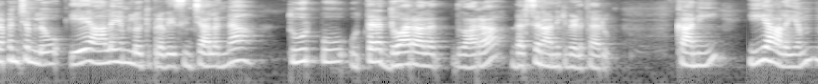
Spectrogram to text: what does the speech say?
ప్రపంచంలో ఏ ఆలయంలోకి ప్రవేశించాలన్నా తూర్పు ఉత్తర ద్వారాల ద్వారా దర్శనానికి వెళతారు. కానీ ఈ ఆలయం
